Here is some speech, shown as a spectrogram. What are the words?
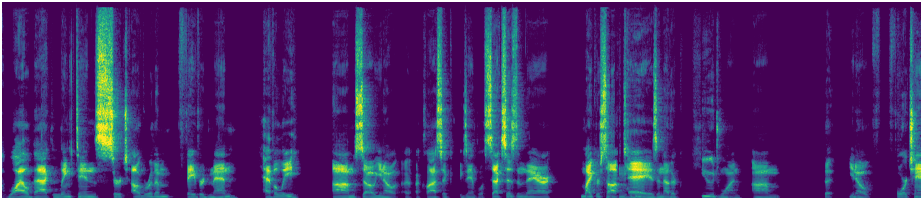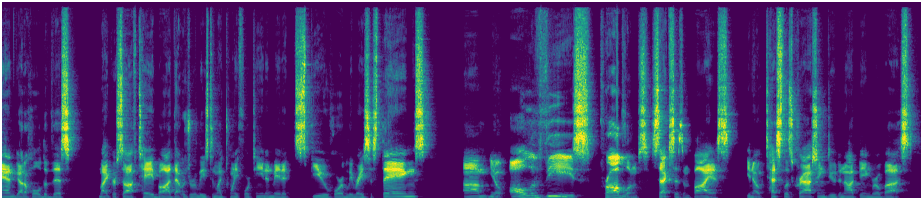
a while back. LinkedIn's search algorithm favored men heavily. Um, so, you know, a, a, classic example of sexism there. Microsoft mm-hmm. Tay is another huge one. Um, but, you know, 4chan got a hold of this Microsoft Tay bot that was released in like 2014 and made it spew horribly racist things. Um, you know, all of these problems, sexism, bias, you know, Tesla's crashing due to not being robust,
